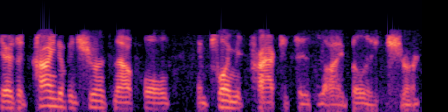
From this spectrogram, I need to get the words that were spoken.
there's a kind of insurance now called employment practices liability insurance.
